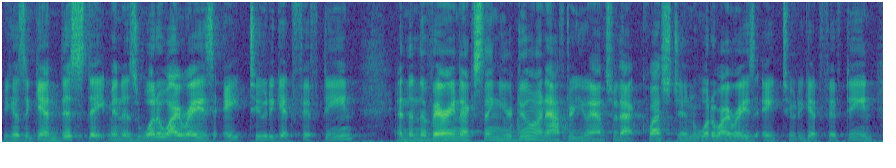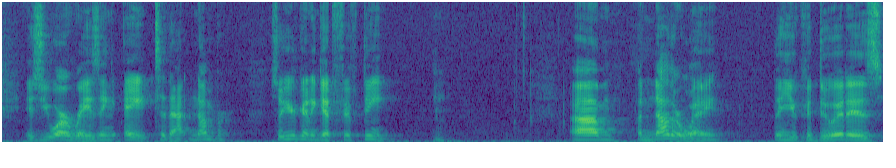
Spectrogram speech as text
Because again, this statement is what do I raise 8 to to get 15? And then the very next thing you're doing after you answer that question, what do I raise 8 to to get 15, is you are raising 8 to that number. So you're going to get 15. Um, another way that you could do it is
